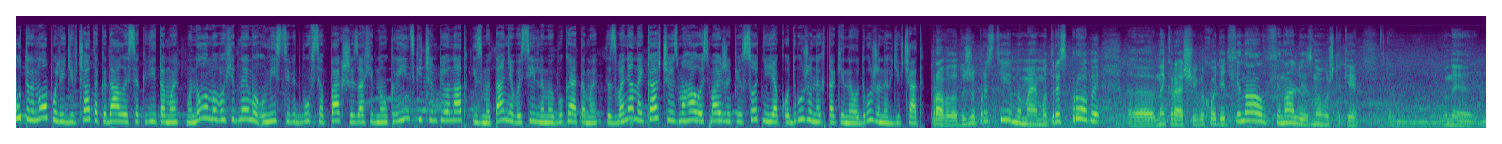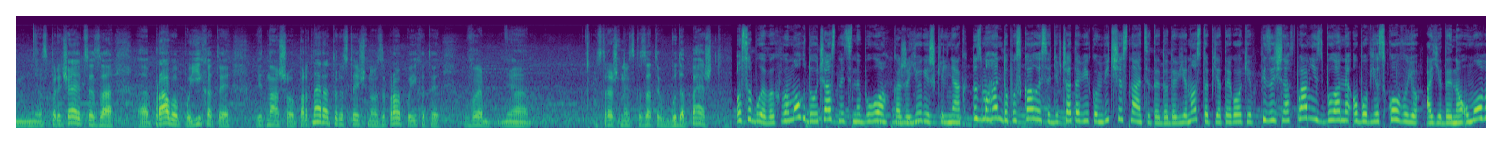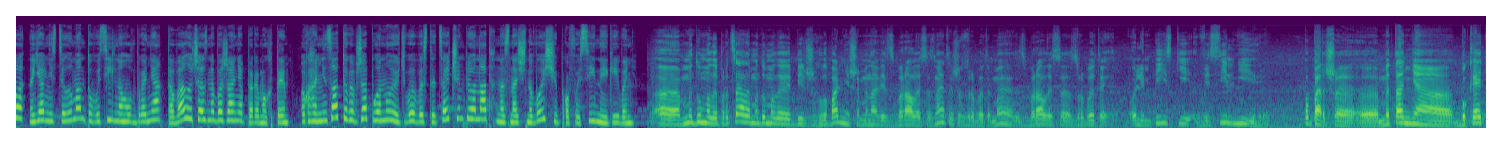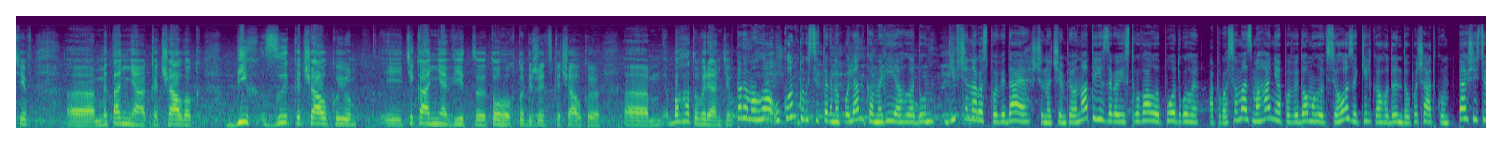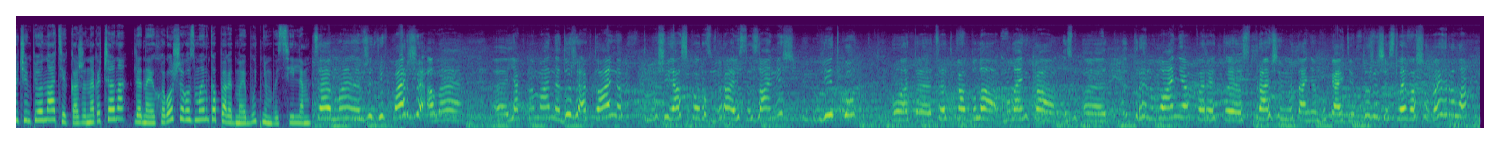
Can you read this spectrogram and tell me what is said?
У Тернополі дівчата кидалися квітами. Минулими вихідними у місті відбувся перший західноукраїнський чемпіонат із метання весільними букетами. За звання найкращої змагалось майже півсотні як одружених, так і неодружених дівчат. Правила дуже прості. Ми маємо три спроби. Е, Найкращі виходять в фінал. В фіналі знову ж таки вони сперечаються за е, право поїхати від нашого партнера туристичного, за право поїхати в е, страшно сказати в Будапешт. Особливих вимог до учасниць не було, каже Юрій Шкільняк. До змагань допускалися дівчата віком від 16 до 95 років. Фізична вправність була не обов'язковою, а єдина умова наявність елементу весільного вбрання та величезне бажання перемогти. Організатори вже планують вивести цей чемпіонат на значно вищий професійний рівень. Е, Ми думали про це, але ми думали більш глобальніше. Ми навіть збиралися, знаєте, що зробити? Ми збиралися зробити Олімпійські весільні ігри. По-перше, е, метання букетів, е, метання качалок, біг з качалкою і тікання від е, того, хто біжить з качалкою. Е, Багато варіантів. Перемогла у конкурсі тернополянка Марія Гладун. Дівчина розповідає, що на чемпіонат її зареєстрували подруги, а про саме змагання повідомили всього за кілька годин до початку. Першість у чемпіонаті, каже наречена, для неї хороша розминка перед майбутнім весіллям. Це в мене в житті вперше, але е, як на мене дуже актуально, тому що я скоро збираюся заміж влітку. От е, це така була маленька е, тренування перед е, справжнім метанням букетів. Дуже щаслива, що виграла.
